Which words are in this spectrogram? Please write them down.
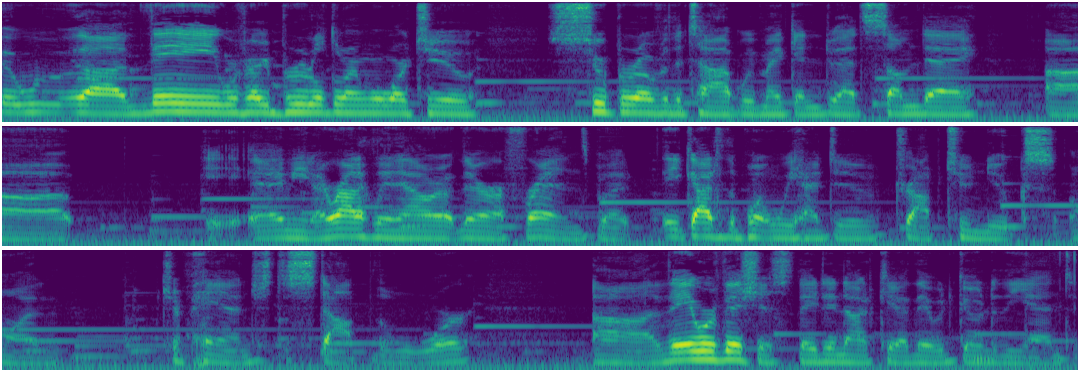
uh, they were very brutal during World War II, super over the top. We might get into that someday. Uh, I mean, ironically now they're our friends, but it got to the point where we had to drop two nukes on Japan just to stop the war. Uh, they were vicious. They did not care. They would go to the end.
